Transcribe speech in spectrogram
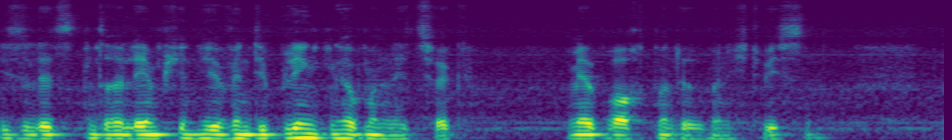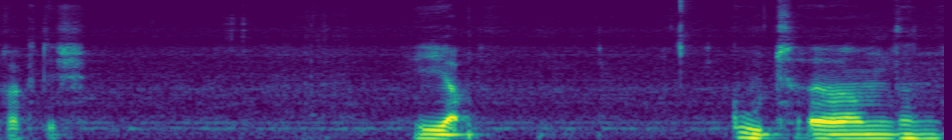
diese letzten drei Lämpchen hier. Wenn die blinken, hat man ein Netzwerk. Mehr braucht man darüber nicht wissen. Praktisch. Ja. Gut, ähm, dann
